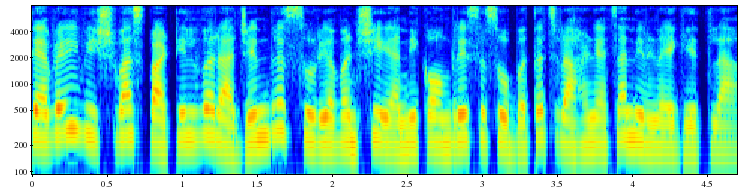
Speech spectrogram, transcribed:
त्यावेळी विश्वास पाटील व राजेंद्र सूर्यवंशी यांनी काँग्रेससोबतच राहण्याचा निर्णय घेतला.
